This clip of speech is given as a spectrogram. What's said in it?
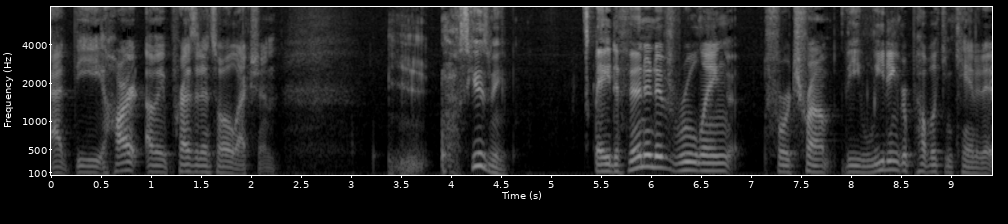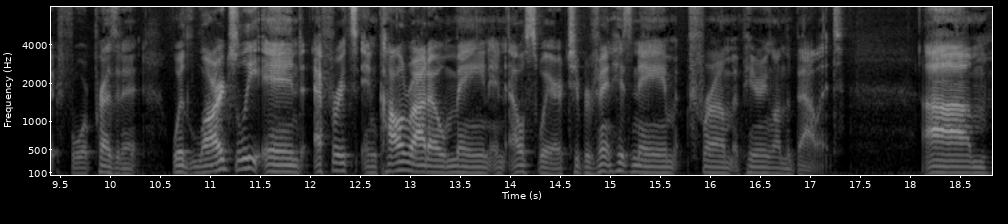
at the heart of a presidential election. Excuse me. A definitive ruling for Trump, the leading Republican candidate for president, would largely end efforts in Colorado, Maine, and elsewhere to prevent his name from appearing on the ballot. Um,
